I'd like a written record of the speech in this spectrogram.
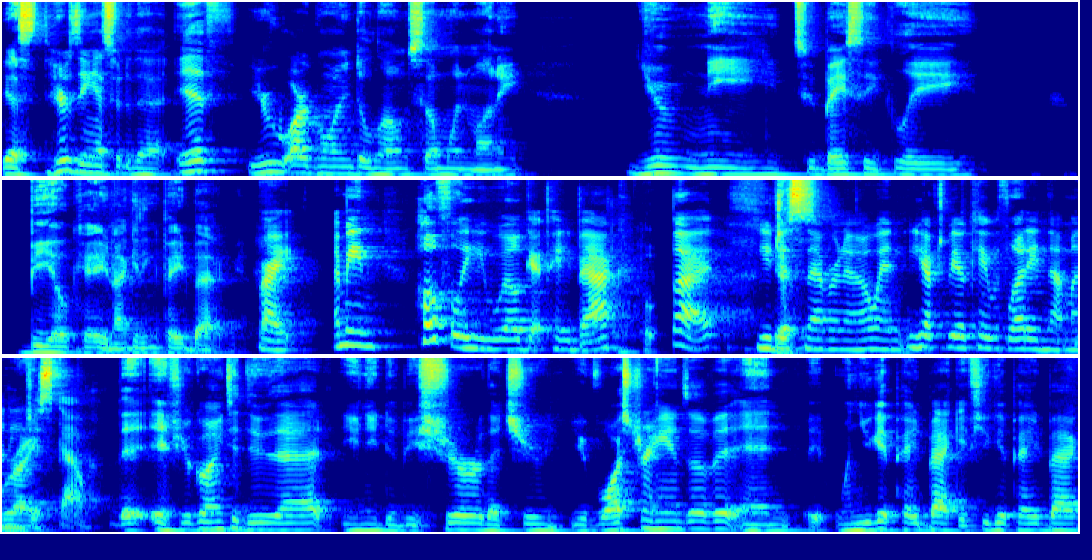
Yes, here's the answer to that. If you are going to loan someone money, you need to basically be okay not getting paid back. Right. I mean, hopefully you will get paid back, but you just Yes. never know, and you have to be okay with letting that money Right. just go. If you're going to do that, you need to be sure that you you've washed your hands of it, and when you get paid back, if you get paid back,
